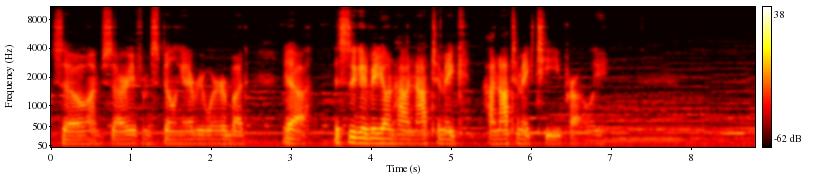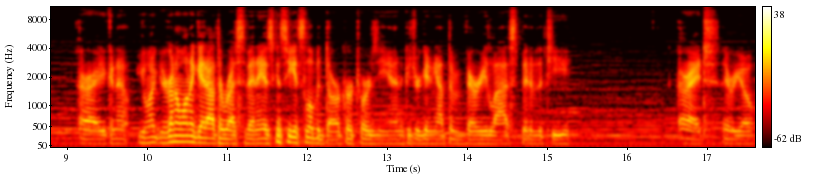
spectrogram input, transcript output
so I'm sorry if I'm spilling it everywhere. But yeah, this is a good video on how not to make how not to make tea probably. All right, you're gonna you want you're gonna want to get out the rest of it. As you can see, it gets a little bit darker towards the end because you're getting out the very last bit of the tea. All right, there we go.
